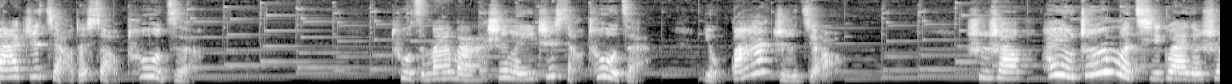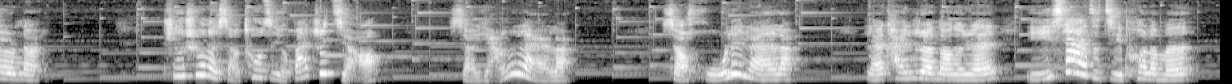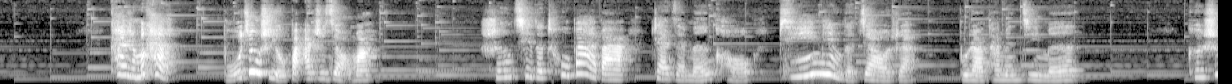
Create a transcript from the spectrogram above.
八只脚的小兔子。兔子妈妈生了一只小兔子，有八只脚。世上还有这么奇怪的事儿呢！听说了小兔子有八只脚，小羊来了，小狐狸来了，来看热闹的人一下子挤破了门。看什么看？不就是有八只脚吗？生气的兔爸爸站在门口，拼命地叫着，不让他们进门。可是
